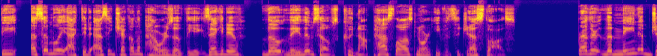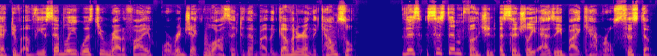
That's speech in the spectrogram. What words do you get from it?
The assembly acted as a check on the powers of the executive, though they themselves could not pass laws nor even suggest laws. Rather, the main objective of the assembly was to ratify or reject the laws sent to them by the governor and the council. This system functioned essentially as a bicameral system,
